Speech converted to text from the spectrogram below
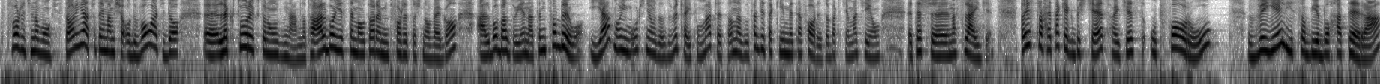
stworzyć nową historię, a tutaj mam się odwołać do e, lektury, którą znam. No to albo jestem autorem i tworzę coś nowego, albo bazuję na tym, co było. I ja moim uczniom zazwyczaj tłumaczę to na zasadzie takiej metafory. Zobaczcie, Zobaczcie, macie ją e, też e, na slajdzie. To jest trochę tak, jakbyście, słuchajcie, z utworu wyjęli sobie bohatera,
